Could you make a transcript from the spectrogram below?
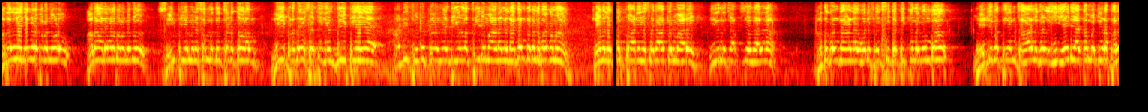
അതല്ലേ ഞങ്ങൾ പറഞ്ഞോളൂ. അതാ ഞങ്ങൾ പറഞ്ഞത് സി പി എമ്മിനെ സംബന്ധിച്ചിടത്തോളം ഈ പ്രദേശത്ത് എൽ ഡി പി എയെ അടിച്ചൊടുക്കാൻ വേണ്ടിയുള്ള തീരുമാനങ്ങളുടെ അജണ്ടകളുടെ ഭാഗമായി. കേവലം കൽപ്പാടിയ സഖാക്കന്മാര് ഇരുന്ന് ചർച്ച ചെയ്തതല്ല. അതുകൊണ്ടാണ് ഒരു ഫ്ലെക്സ് കത്തിക്കുന്നതിന് മുമ്പ് എഴുപത്തിയഞ്ച് ആളുകൾ ഈ ഏരിയ കമ്മിറ്റിയുടെ പല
